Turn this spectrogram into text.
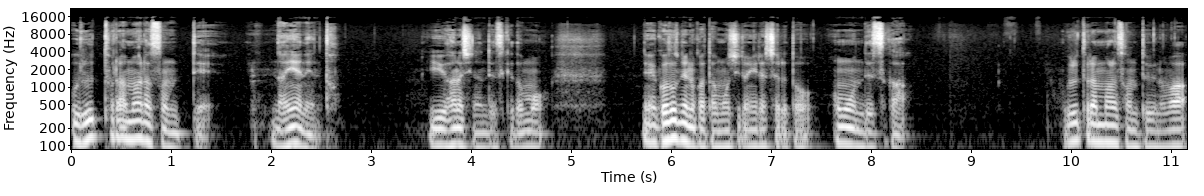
ウルトラマラソンってなんやねんと。いう話なんですけども。でご存知の方はもちろんいらっしゃると思うんですがウルトラマラソンというのは、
